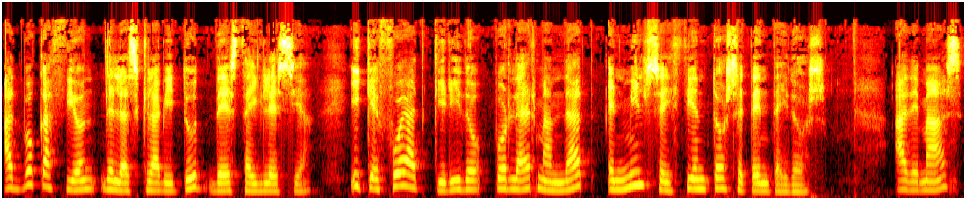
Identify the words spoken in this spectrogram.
advocación de la esclavitud de esta Iglesia y que fue adquirido por la Hermandad en 1672. Además,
